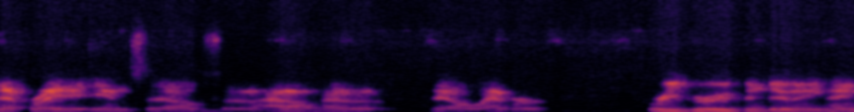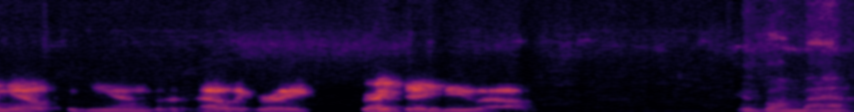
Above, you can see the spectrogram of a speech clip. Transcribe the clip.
separated himself, so I don't know if they'll ever regroup and do anything else again. But that was a great, great debut album. Good one, man.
